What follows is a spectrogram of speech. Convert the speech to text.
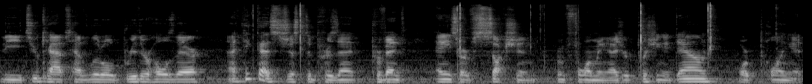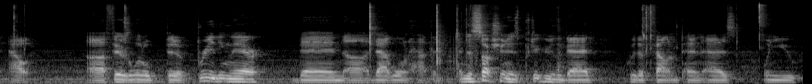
the two caps have little breather holes there. And I think that's just to present, prevent any sort of suction from forming as you're pushing it down or pulling it out. Uh, if there's a little bit of breathing there, then uh, that won't happen. And the suction is particularly bad with a fountain pen as when you,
